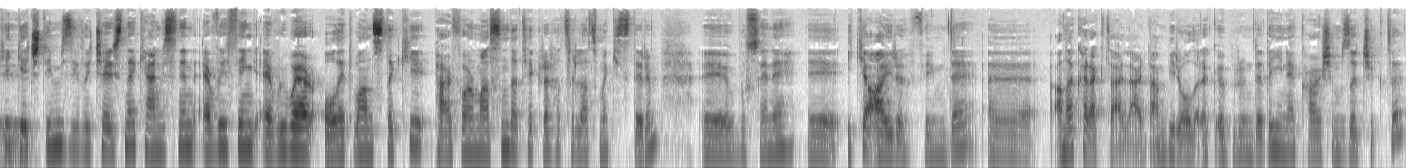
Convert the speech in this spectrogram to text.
Ki ee, geçtiğimiz yıl içerisinde kendisinin Everything Everywhere All at Once'daki performansını da tekrar hatırlatmak isterim. Ee, bu sene e, iki ayrı filmde e, ana karakterlerden biri olarak öbüründe de yine karşımıza çıktı.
